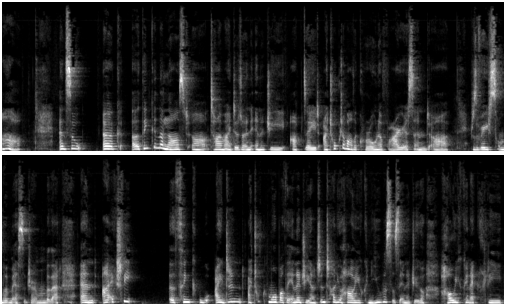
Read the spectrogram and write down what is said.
are. And so, uh, I think in the last uh, time I did an energy update, I talked about the coronavirus and uh, it was a very somber message. I remember that. And I actually think I didn't I talked more about the energy and I didn't tell you how you can use this energy or how you can actually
